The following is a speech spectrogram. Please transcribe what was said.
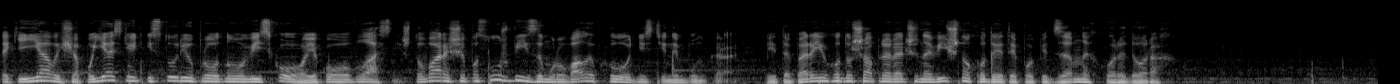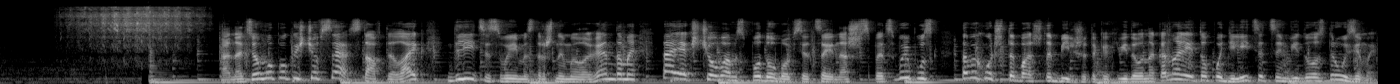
Такі явища пояснюють історію про одного військового, якого власні ж товариші по службі й замурували в холодні стіни бункера. І тепер його душа приречена вічно ходити по підземних коридорах. А на цьому поки що все. Ставте лайк, діліться своїми страшними легендами. Та якщо вам сподобався цей наш спецвипуск, та ви хочете бачити більше таких відео на каналі, то поділіться цим відео з друзями.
